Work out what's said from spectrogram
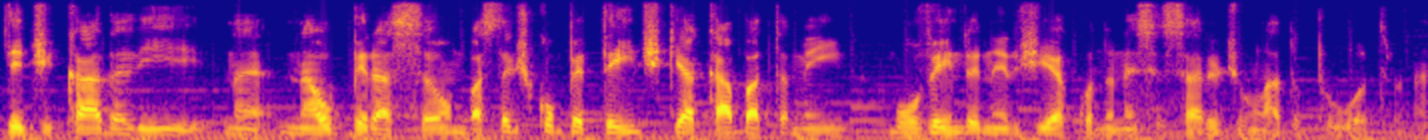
dedicada ali né, na operação, bastante competente, que acaba também movendo energia quando necessário de um lado para o outro, né?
